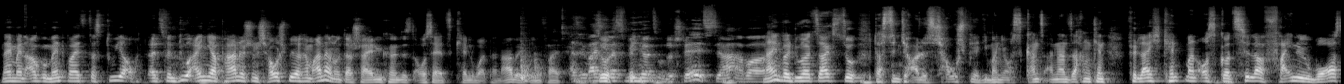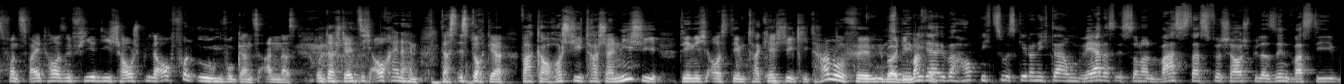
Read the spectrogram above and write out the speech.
nein, mein Argument war jetzt, dass du ja auch, als wenn du einen japanischen Schauspieler vom anderen unterscheiden könntest, außer jetzt Ken Watanabe in dem Fall. Also ich weiß so, nicht, was du mir jetzt unterstellst, ja, aber Nein, weil du halt sagst so, das sind ja alles Schauspieler, die man ja aus ganz anderen Sachen kennt. Vielleicht kennt man aus Godzilla Final Wars von 2004 die Schauspieler auch von irgendwo ganz anders. Und da stellt sich auch einer hin. Das ist doch der Wakahoshi Tashanishi, den ich aus dem Takeshi Kitano Film über die mir wieder Mafia... überhaupt nicht zu. Es geht doch nicht darum, wer das ist, sondern was das für Schauspieler sind, was die,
